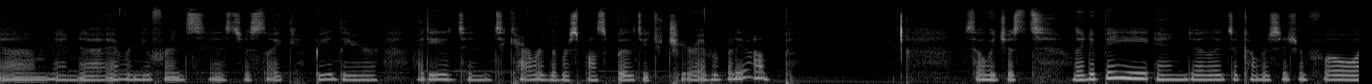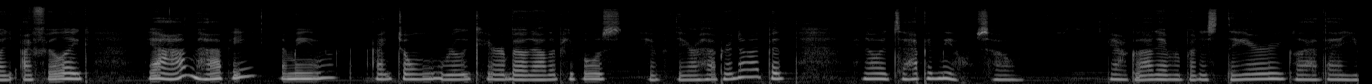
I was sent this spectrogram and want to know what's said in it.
Um, and uh, every new friends is just like be there. I did to, to carry the responsibility to cheer everybody up. So we just let it be and uh, let the conversation flow. I, I feel like yeah i'm happy. I mean i don't really care about other people's if they are happy or not but you know it's a happy meal. So yeah, glad everybody's there. Glad that you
